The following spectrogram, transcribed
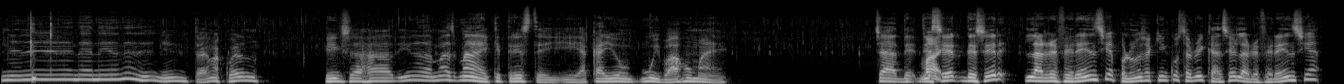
Todavía me acuerdo. Pizza Hut y nada más. Mae, qué triste. Y ha caído muy bajo, mae. O sea, de, de ser, de ser la referencia, por lo menos aquí en Costa Rica, de ser la referencia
